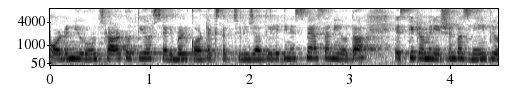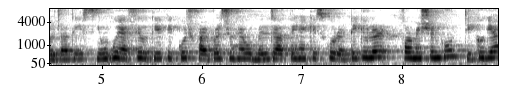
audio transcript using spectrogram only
ऑर्डर न्यूरोन स्टार्ट होती है और सेरिबल कॉटेक्स तक चली जाती है, लेकिन इसमें ऐसा नहीं होता, इसकी टर्मिनेशन बस यहीं पर हो जाती है यूँ ऐसे होती है कि कुछ फाइबर फाइबर्स जो है वो मिल जाते हैं, किसको? रेटिकुलर फॉर्मेशन को। ठीक हो गया।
